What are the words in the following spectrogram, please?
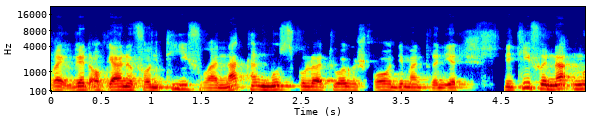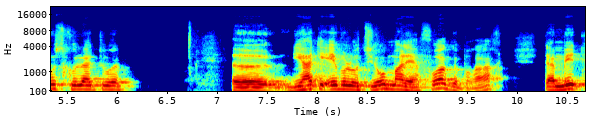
wird auch gerne von tieferer Nackenmuskulatur gesprochen, die man trainiert. Die tiefere Nackenmuskulatur, äh, die hat die Evolution mal hervorgebracht, damit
